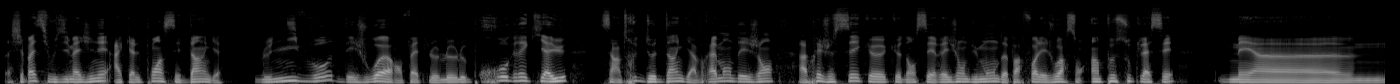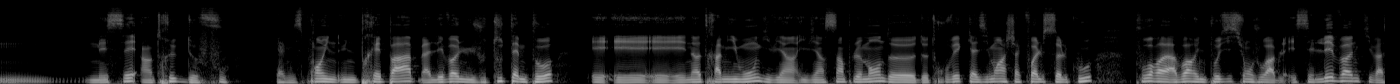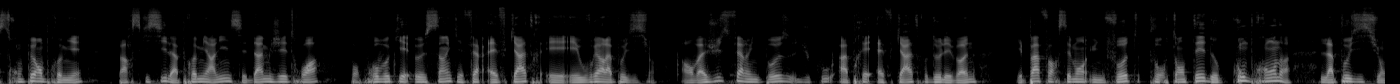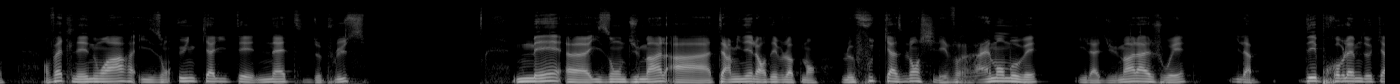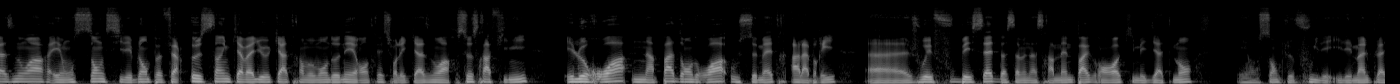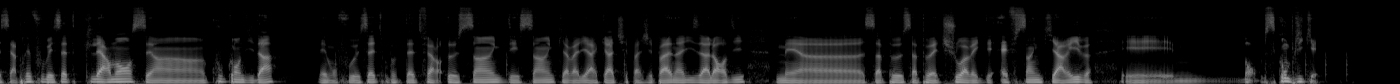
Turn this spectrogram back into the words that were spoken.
Ben, je ne sais pas si vous imaginez à quel point c'est dingue le niveau des joueurs, en fait, le, progrès qu'il y a eu, c'est un truc de dingue. Il y a vraiment des gens. Après, je sais que, dans ces régions du monde, parfois les joueurs sont un peu sous-classés, mais, euh, mais c'est un truc de fou. Il se prend une, prépa, bah, Levon lui joue tout tempo. Et, notre ami Wong, il vient, il vient simplement de, de, trouver quasiment à chaque fois le seul coup pour avoir une position jouable. Et c'est Levon qui va se tromper en premier, parce qu'ici, la première ligne, c'est Dame G3 pour provoquer E5 et faire F4 et, ouvrir la position. on va juste faire une pause du coup après F4 de Levon, qui n'est pas forcément une faute, pour tenter de comprendre la position. En fait, les noirs, ils ont une qualité nette de plus, mais euh, ils ont du mal à terminer leur développement. Le de case blanche, il est vraiment mauvais. Il a du mal à jouer. Il a des problèmes de case noire et on sent que si les blancs peuvent faire E5, cavalier E4 à un moment donné et rentrer sur les cases noires, ce sera fini. Et le roi n'a pas d'endroit où se mettre à l'abri. Euh, jouer fou B7, bah, ça menacera même pas grand rock immédiatement. Et on sent que le fou, il est, mal placé. Après, fou B7, clairement, c'est un coup candidat. Mais bon, fou E7, on peut peut-être faire E5, D5, cavalier A4, je sais pas, j'ai pas analysé à l'ordi, mais euh, ça, peut, ça peut être chaud avec des F5 qui arrivent. Et bon, c'est compliqué.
